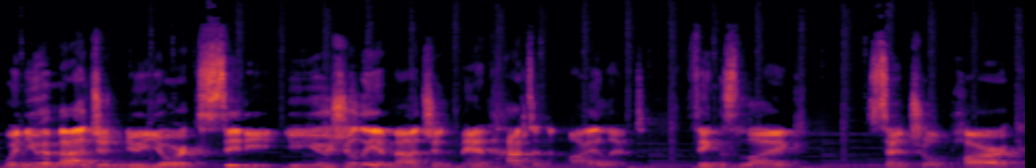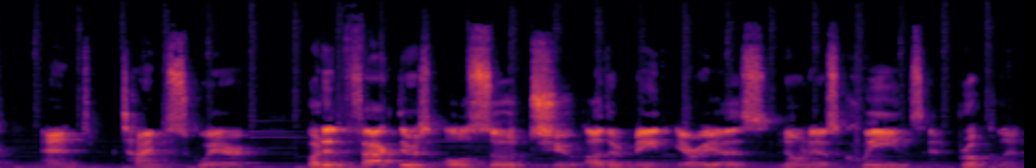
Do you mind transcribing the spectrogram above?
When you imagine New York City, you usually imagine Manhattan Island, things like Central Park and Times Square. But in fact, there's also two other main areas known as Queens and Brooklyn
